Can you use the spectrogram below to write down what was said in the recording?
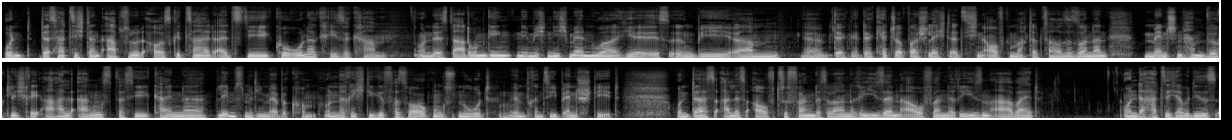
Und das hat sich dann absolut ausgezahlt, als die Corona-Krise kam und es darum ging, nämlich nicht mehr nur, hier ist irgendwie, ähm, äh, der, der Ketchup war schlecht, als ich ihn aufgemacht habe zu Hause, sondern Menschen haben wirklich real Angst, dass sie keine Lebensmittel mehr bekommen und eine richtige Versorgungsnot mhm. im Prinzip entsteht. Und das alles aufzufangen, das war ein riesen Aufwand, eine riesen Arbeit. Und da hat sich aber dieses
